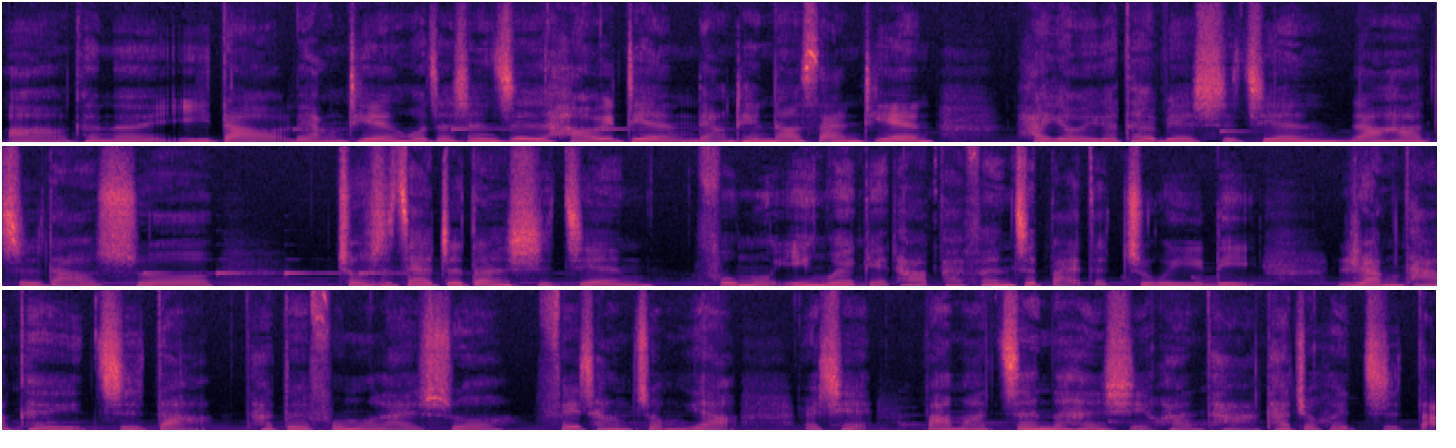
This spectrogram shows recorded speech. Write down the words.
啊可能一到两天，或者甚至好一点两天到三天。他有一个特别时间，让他知道说，就是在这段时间，父母因为给他百分之百的注意力，让他可以知道，他对父母来说非常重要，而且爸妈真的很喜欢他，他就会知道。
